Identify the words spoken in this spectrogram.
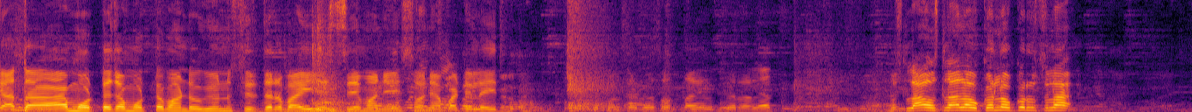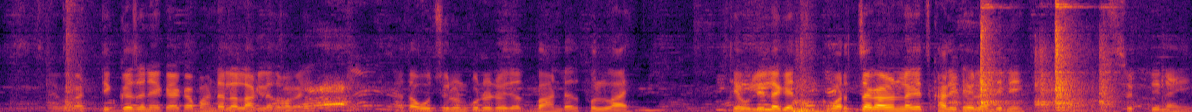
आता मोठ्याच्या मोठं भांडव घेऊन श्रीधरबाई एस एम आणि सोन्या पाटील आहेत. सगळं स्वतः help उचला उचला लवकर लवकर उचला. हे बघा तिघ जण एका एका भांड्याला लागल्यात बघा. आता उचलून कुठे ठेवतात? भांड्यात फुल आहे. ठेवली लगेच. वरचं काढून लगेच खाली ठेवला तिने. सुट्टी नाही.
